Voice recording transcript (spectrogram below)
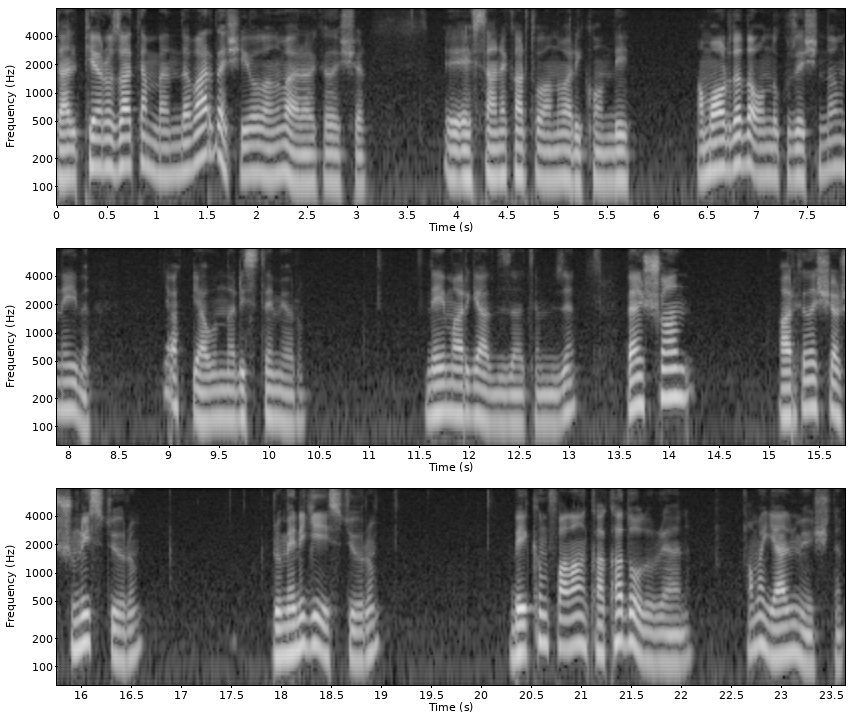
Del Piero zaten bende var da şey olanı var arkadaşlar. e, efsane kart olanı var ikon değil. Ama orada da 19 yaşında mı neydi? Yok ya bunları istemiyorum. Neymar geldi zaten bize. Ben şu an arkadaşlar şunu istiyorum. Rumenige istiyorum. Bacon falan kaka da olur yani. Ama gelmiyor işte.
